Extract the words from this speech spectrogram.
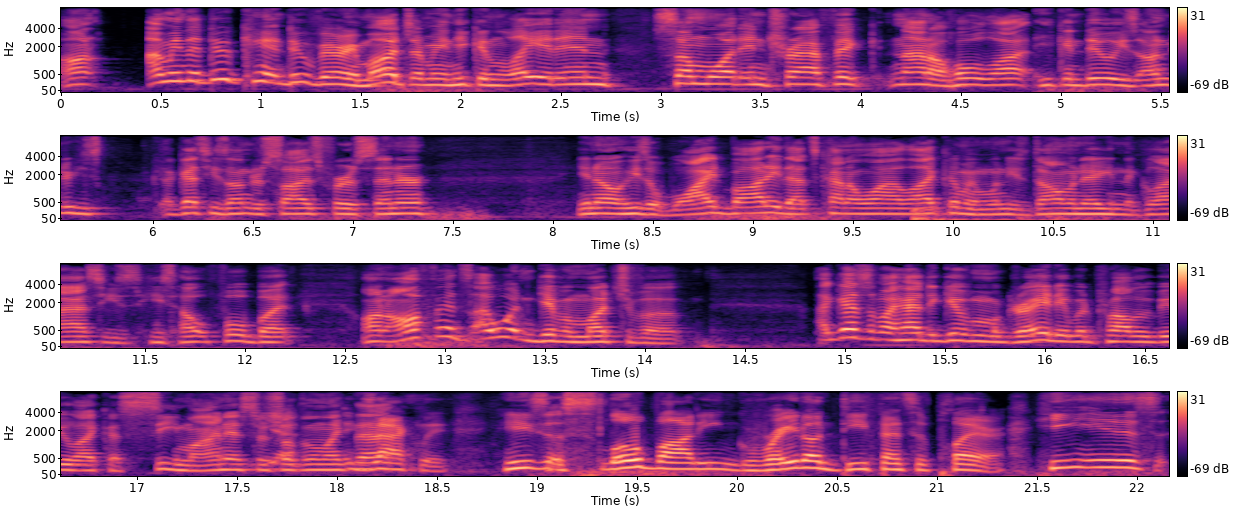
On, I mean, the dude can't do very much. I mean, he can lay it in somewhat in traffic. Not a whole lot he can do. He's under. He's. I guess he's undersized for a center. You know, he's a wide body. That's kind of why I like him. And when he's dominating the glass, he's he's helpful. But on offense, I wouldn't give him much of a. I guess if I had to give him a grade, it would probably be like a C minus or something like that. Exactly. He's a slow body, great on defensive player. He is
